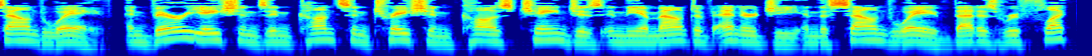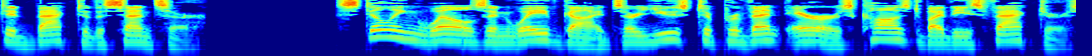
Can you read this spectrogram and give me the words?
sound wave, and variations in concentration cause changes in the amount of energy in the sound wave that is reflected back to the sensor. Stilling wells and waveguides are used to prevent errors caused by these factors.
